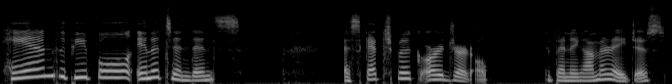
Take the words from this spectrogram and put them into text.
hand the people in attendance a sketchbook or a journal, depending on their ages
